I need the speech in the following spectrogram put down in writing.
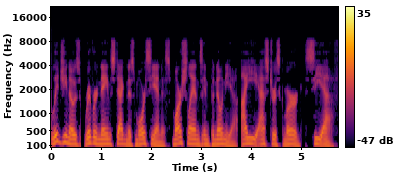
Liginos, river name Stagnus Morsianus marshlands in Pannonia, i.e. asterisk Merg, cf.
